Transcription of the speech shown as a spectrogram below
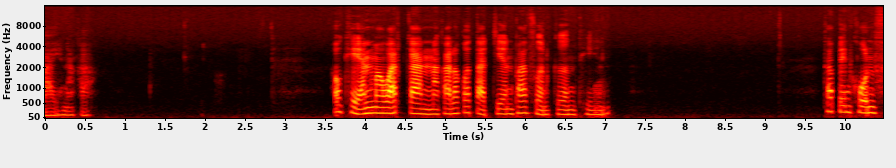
ายนะคะ เอาแขนมาวัดกันนะคะ แล้วก็ตัดเจียนผ้าส่วนเกินทิ้ง ถ้าเป็นคนไซ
